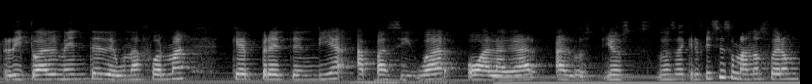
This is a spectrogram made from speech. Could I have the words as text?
ritualmente de una forma que pretendía apaciguar o halagar a los dioses. Los sacrificios humanos fueron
